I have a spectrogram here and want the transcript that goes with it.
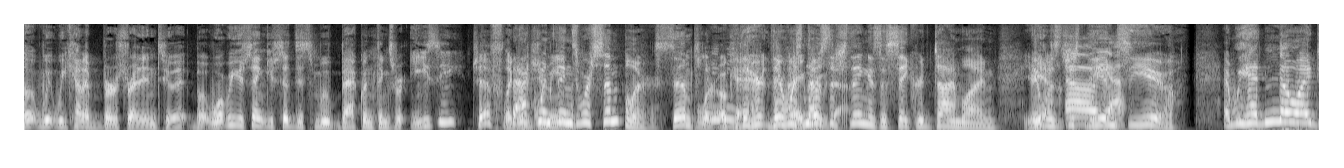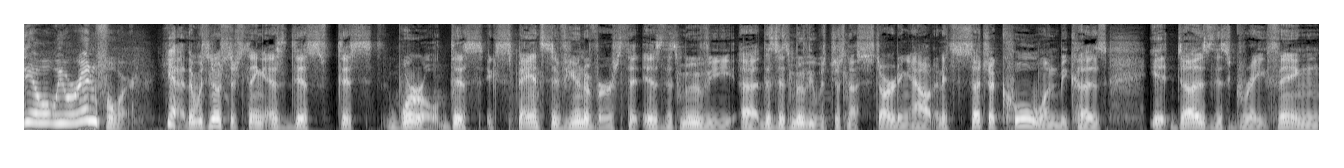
Uh, we we kind of burst right into it. But what were you saying? You said this move back when things were easy, Jeff. Like what Back you when mean? things were simpler. simpler. Okay, There, there was no such that. thing as a sacred timeline. It Yeah. was just Oh, the yes. MCU, and we had no idea what we were in for. Yeah, there was no such thing as this this world, this expansive universe that is this movie. Uh, this this movie was just now starting out, and it's such a cool one because it does this great thing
